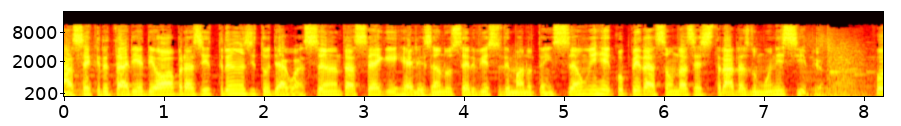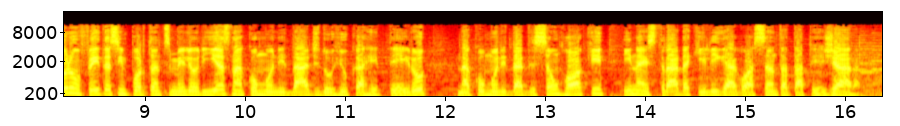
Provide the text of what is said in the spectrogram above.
A Secretaria de Obras e Trânsito de Água Santa segue realizando os serviços de manutenção e recuperação das estradas do município. Foram feitas importantes melhorias na comunidade do Rio Carreteiro, na comunidade de São Roque e na estrada que liga Água Santa a Tapejara.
